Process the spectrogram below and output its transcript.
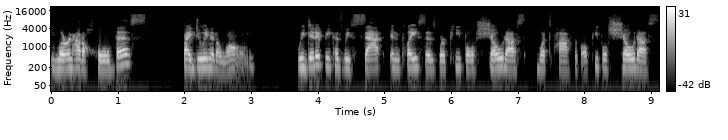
learn how to hold this by doing it alone. We did it because we sat in places where people showed us what's possible. People showed us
